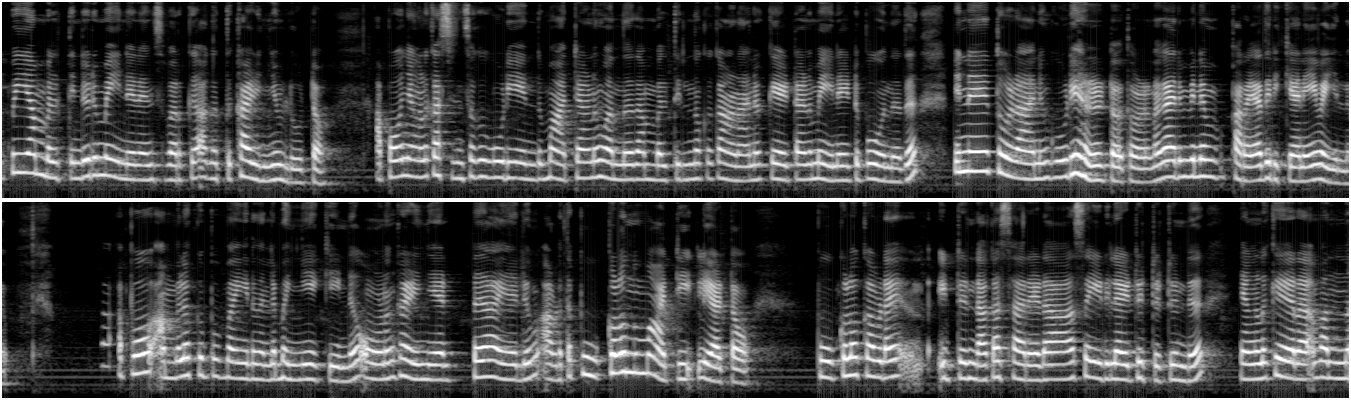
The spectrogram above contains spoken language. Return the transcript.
ഇപ്പോൾ ഈ അമ്പലത്തിന്റെ ഒരു മെയിന്റനൻസ് വർക്ക് അകത്ത് കഴിഞ്ഞുള്ളൂ കേട്ടോ അപ്പോൾ ഞങ്ങൾ കസിൻസൊക്കെ കൂടി എന്ത് മാറ്റാണ് വന്നത്? അമ്പലത്തിൽ നിന്നൊക്കെ കാണാനൊക്കെ ആയിട്ടാണ് മെയിനായിട്ട് പോകുന്നത്. പിന്നെ തൊഴാനും കൂടിയാണ് കേട്ടോ തൊഴണ കാര്യം പിന്നെ പറയാതിരിക്കാനേ വയ്യല്ലോ. അപ്പോൾ അമ്പലമൊക്കെ ഇപ്പോൾ ഭയങ്കര നല്ല ഭംഗിയൊക്കെ ഉണ്ട്. ഓണം കഴിഞ്ഞിട്ട് ആയാലും അവിടുത്തെ പൂക്കളൊന്നും മാറ്റിയിട്ടില്ല കേട്ടോ പൂക്കളൊക്കെ അവിടെ ഇട്ടിട്ടുണ്ട്. ആ കസാരയുടെ ആ സൈഡിലായിട്ട് ഇട്ടിട്ടുണ്ട്. ഞങ്ങൾ കയറാൻ വന്ന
